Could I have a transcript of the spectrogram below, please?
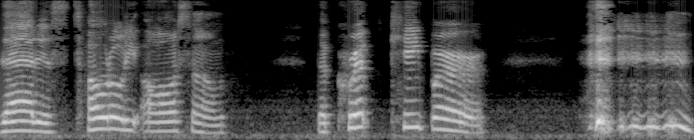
That is totally awesome. The Crypt Keeper. and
